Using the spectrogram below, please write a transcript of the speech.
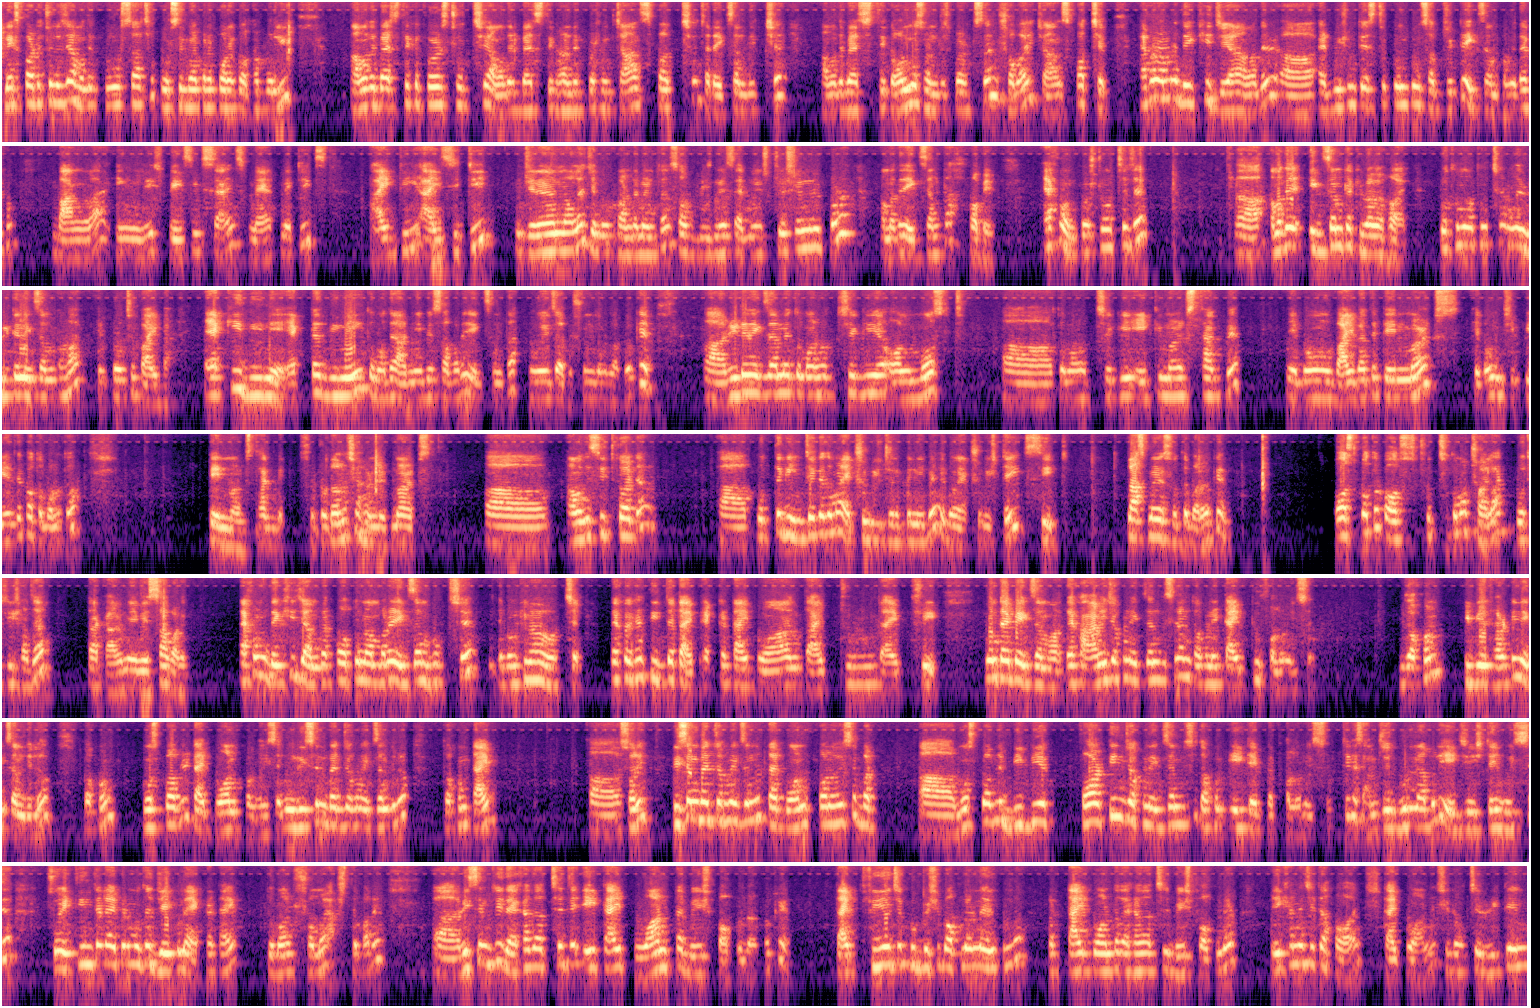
নেক্সট পার্টে চলে যাই, আমাদের কোর্স আছে কোর্সের ব্যাপারে পরে কথা বলি। আমাদের ব্যাচ থেকে ফার্স্ট হচ্ছে, আমাদের ব্যাচ থেকে হান্ড্রেড পার্সেন্ট চান্স পাচ্ছে যারা এক্সাম দিচ্ছে, আমাদের ব্যাচ থেকে অলমোস্ট হান্ড্রেড পার্সেন্ট সবাই চান্স পাচ্ছে। এখন আমরা দেখি যে আমাদের অ্যাডমিশন টেস্টে কোন কোন সাবজেক্টে এক্সাম হবে। দেখো, Bangla, English basic science mathematics IT ICT general knowledge এবং ফান্ডামেন্টালস অফ বিজনেস অ্যাডমিনিস্ট্রেশনের উপর আমাদের এক্সামটা হবে। এখন প্রশ্ন হচ্ছে যে আমাদের এক্সামটা কীভাবে হয়? প্রথমত হচ্ছে আমাদের রিটেন এক্সামটা হয়, এরপর হচ্ছে পাইবা। একই দিনে, একটা দিনেই তোমাদের আর্মি বেস আবার এক্সামটা হয়ে যাবে সুন্দরভাবে ওকে রিটেন এক্সামে তোমার হচ্ছে গিয়ে অলমোস্ট তোমার হচ্ছে গিয়ে এইটি মার্কস থাকবে এবং বাইবাতে টেন মার্কস এবং জিপিএ তে কত বলতো? টেন মার্কস থাকবে। টোটাল হচ্ছে হান্ড্রেড মার্কস আমাদের সিট কয়টা? প্রত্যেক ইনটেকে তোমার একশো বিশ জনকে নিবে এবং একশো বিশটাই সিট প্লাস মাইনাস হতে পারে ওকে কস্ট কত? কস্ট হচ্ছে তোমার ছয় লাখ পঁচিশ হাজার টাকা আর মেবি এখন দেখি যে আমরা কত নাম্বারের এক্সাম হচ্ছে এবং কীভাবে হচ্ছে। দেখো, এখানে তিনটা টাইপ একটা type one type two type three কোন টাইপের এক্সাম হয়? দেখো, আমি যখন এক্সাম দিয়েছিলাম তখন এই টাইপ টু ফলো হয়েছে। যখন পিবিএ থার্টিন এক্সাম দিল, তখন most probably type one follow হয়েছে। এবং রিসেন্ট ব্যাচ যখন এক্সাম দিল, তখন টাইপ সরি রিসেন্ট ব্যাচ যখন এক্সাম টাইপ ওয়ান ফলো হয়েছে but most probably BBA fourteen যখন এক্সাম দিচ্ছে তখন এই টাইপটা ফলো হয়েছে, ঠিক আছে? আমি যদি ভুল না বলি, এই জিনিসটাই হয়েছে। সো এই তিনটা টাইপের মধ্যে যে কোনো একটা টাইপ তোমার সময় আসতে পারে। রিসেন্টলি দেখা যাচ্ছে যে এই টাইপ ওয়ানটা বেশ পপুলার ওকে টাইপ থ্রিও যে খুব বেশি পপুলার না, এরকম না বাট টাইপ ওয়ানটা দেখা যাচ্ছে বেশ পপুলার এখানে যেটা হয় টাইপ ওয়ানে সেটা হচ্ছে রিটেন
